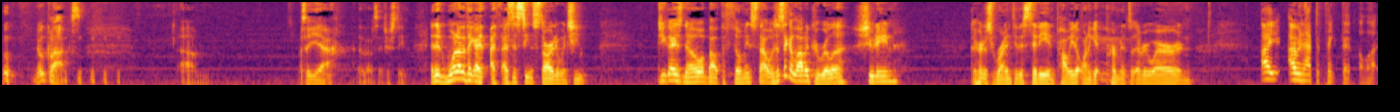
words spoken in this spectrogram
no clocks. um. So yeah, that was interesting. And then one other thing, I, I as this scene started, when she, do you guys know about the filming style? Was this like a lot of guerrilla shooting? Her just running through the city and probably don't want to get hmm. permits everywhere, and I I would have to think that a lot.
